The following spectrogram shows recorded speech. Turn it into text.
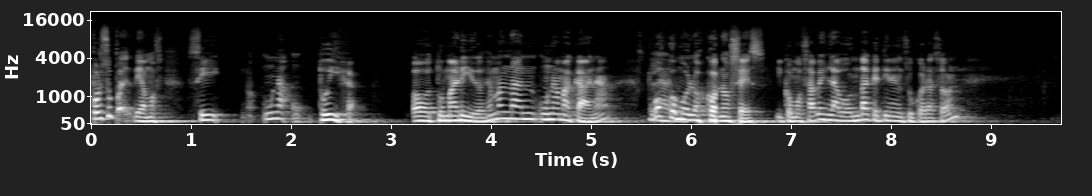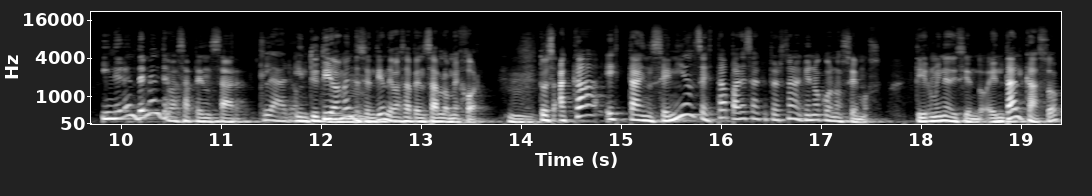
por supuesto, digamos, si una, tu hija o tu marido te mandan una macana, vos como los conoces y como sabes la bondad que tienen en su corazón, inherentemente vas a pensar. Claro. Intuitivamente, mm. se entiende, vas a pensar lo mejor. Mm. Entonces, acá esta enseñanza está para esa persona que no conocemos. Termina diciendo, en tal caso,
